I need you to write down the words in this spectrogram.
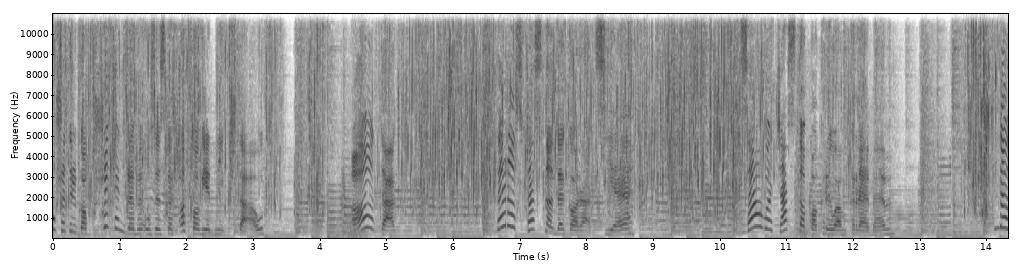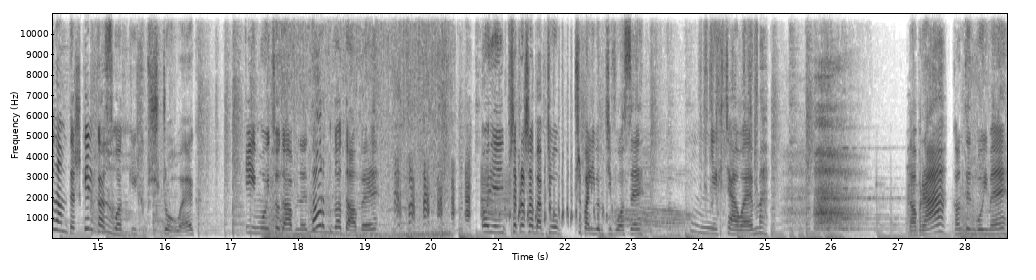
Muszę tylko przyciąć, żeby uzyskać odpowiedni kształt. O, tak. Teraz czas na dekorację. Całe ciasto pokryłam kremem. Dodam też kilka słodkich pszczółek. I mój cudowny tort gotowy. Ojej, przepraszam babciu, przypaliłem ci włosy. Nie chciałem. Dobra, kontynuujmy.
